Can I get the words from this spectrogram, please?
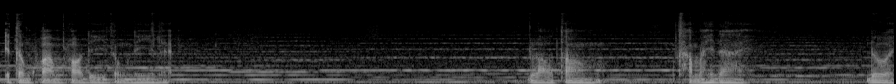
ไอ้ตรงความพอดีตรงนี้แหละ เราต้องทำให้ได้ ด้วย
